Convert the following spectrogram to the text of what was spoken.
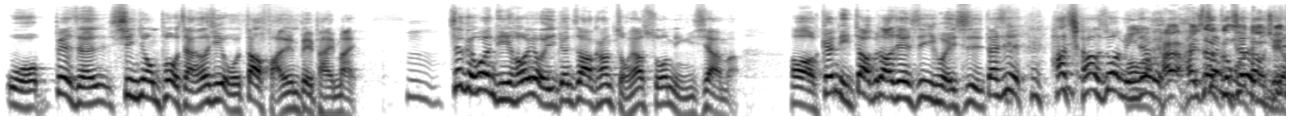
我变成信用破产，而且我到法院被拍卖。嗯，这个问题侯友谊跟赵康总要说明一下嘛。哦，跟你道不道歉是一回事，但是他只要说明 这个，还还是要跟我道歉。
